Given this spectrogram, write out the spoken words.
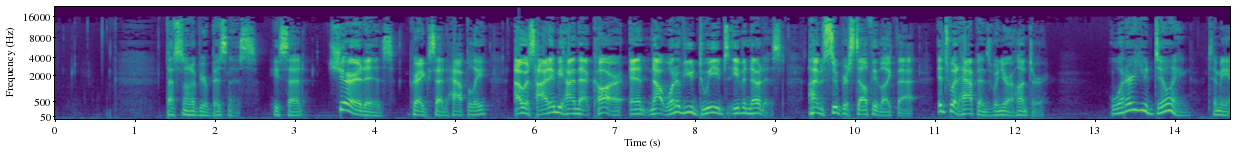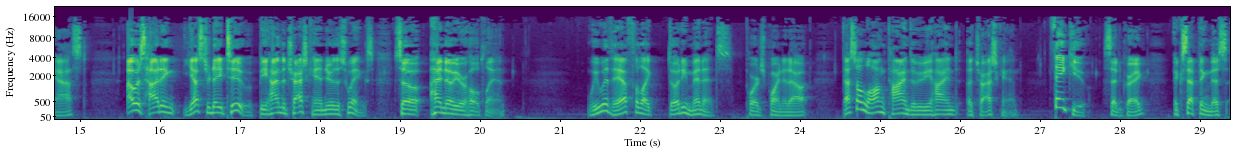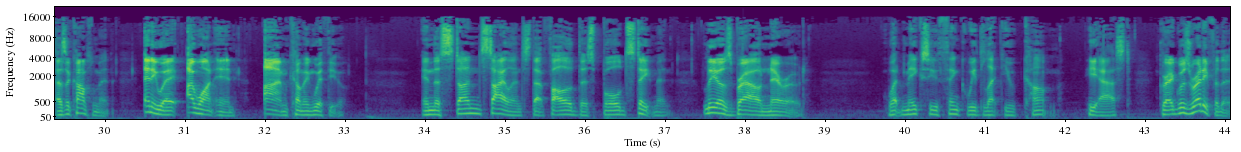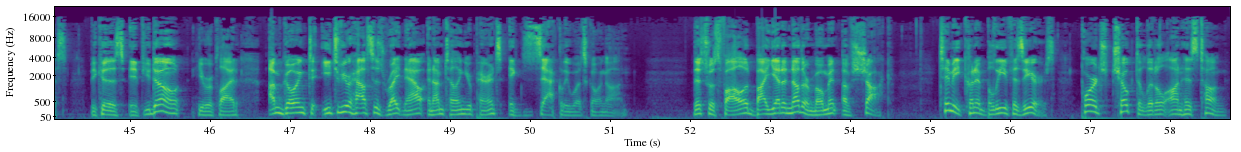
That's none of your business, he said. Sure it is, Greg said happily. I was hiding behind that car, and not one of you dweebs even noticed. I'm super stealthy like that. It's what happens when you're a hunter. What are you doing? Timmy asked. I was hiding yesterday too, behind the trash can near the swings, so I know your whole plan. We were there for like 30 minutes, Porge pointed out. That's a long time to be behind a trash can. Thank you, said Greg, accepting this as a compliment. Anyway, I want in. I'm coming with you. In the stunned silence that followed this bold statement, Leo's brow narrowed. What makes you think we'd let you come? he asked. Greg was ready for this. Because if you don't, he replied, I'm going to each of your houses right now and I'm telling your parents exactly what's going on. This was followed by yet another moment of shock. Timmy couldn't believe his ears. Porridge choked a little on his tongue.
